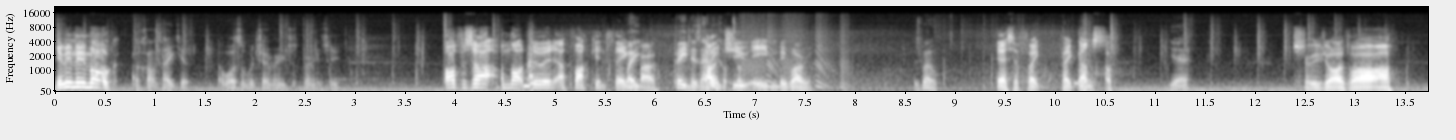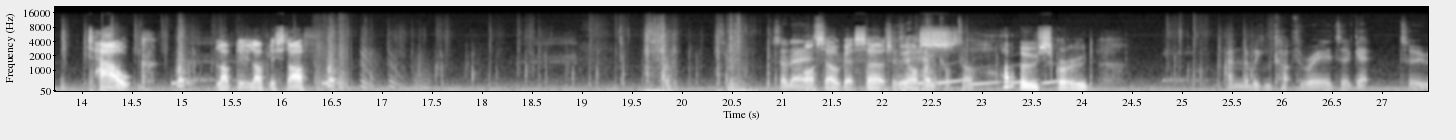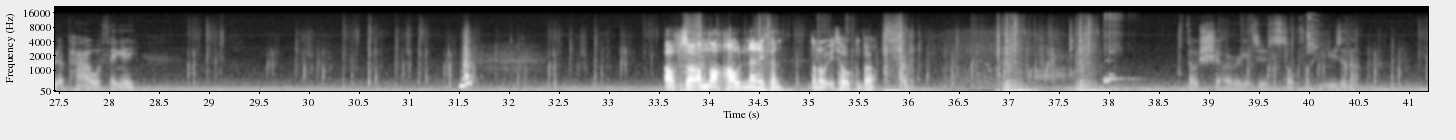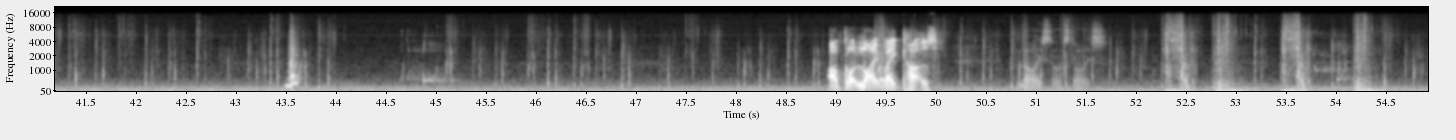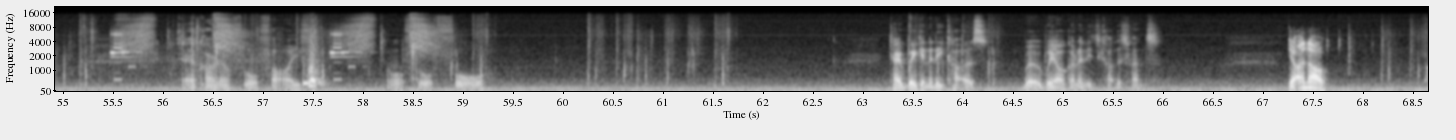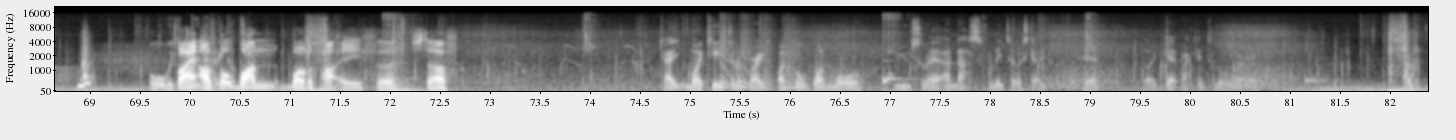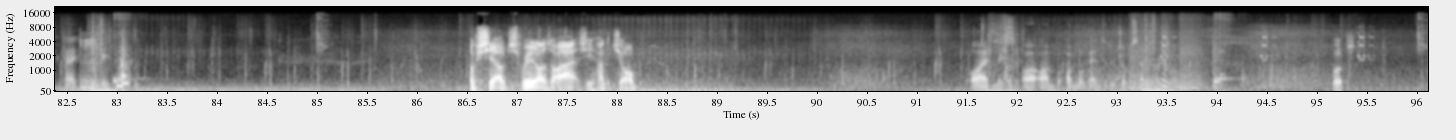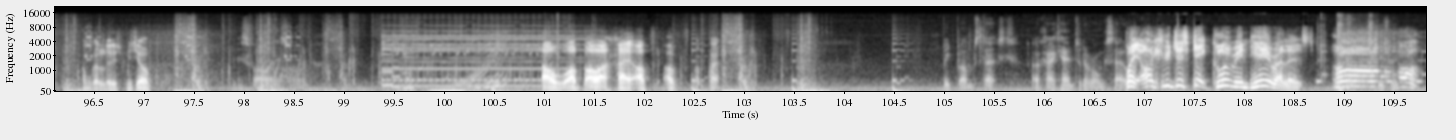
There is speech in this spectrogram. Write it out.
Give me my mug, I can't take it. Otherwise, I would generally just bring it to officer. I'm not doing a fucking thing, Wait, bro. Bean, there's a Don't helicopter you even be worried. as well. Yeah, it's a fake, fake gun stuff. Yeah. Screwdriver, talc, lovely, lovely stuff. So there's, Marcel gets searched. there's We a are so screwed. and then we can cut through here to get to a power thingy. Officer, I'm not holding anything. Don't know what you're talking about. Oh shit, I really need to stop fucking using that. I've got lightweight cutters. Nice, nice, nice. Okay, I'm currently on floor five. I'm floor four. Okay, we're gonna need cutters. We, we are gonna need to cut this fence. Yeah, I know. Or we can Right, do the I've got helicopter. one water putty for stuff. Okay, my key's gonna hmm, hmm, break. I've hmm. got one more use on it, and that's for me to escape here. Like, get back into normal area. Okay, Mm. Oh shit! I've just realised I actually had a job. I've missed. I, I'm, I'm not getting to the job centre anymore. Whoops. I'm gonna lose my job. It's fine, it's fine. Oh, I, oh, okay. I, I, okay. Big bum desk. Okay, I came to the wrong cell. Wait, I could just get glue in here, Ellis. Oh,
